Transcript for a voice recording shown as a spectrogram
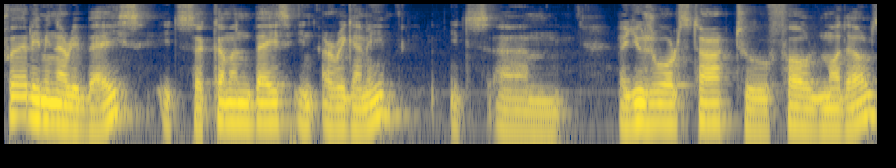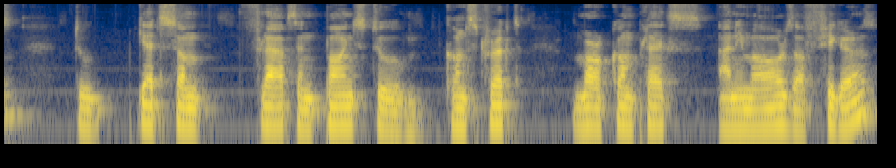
preliminary base. It's a common base in origami. It's um, a usual start to fold models to get some flaps and points to construct more complex animals or figures.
